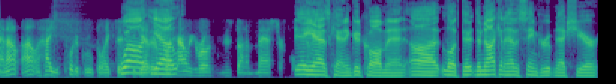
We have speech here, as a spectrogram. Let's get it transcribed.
And I don't, I don't know how you put a group like this Well, together. yeah. But Howie Roseman has done a masterful. Yeah, he has, and good call, man. Uh, look, they're they're not going to have the same group next year.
